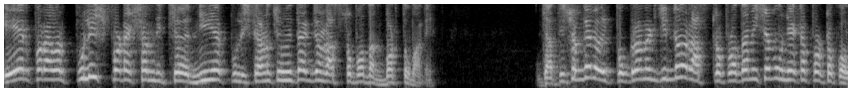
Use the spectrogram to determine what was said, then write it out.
এরপর আবার পুলিশ প্রোটেকশন দিচ্ছে নিউ ইয়র্ক পুলিশ, কারণ হচ্ছে উনি তো একজন রাষ্ট্রপ্রধান বর্তমানে। জাতিসংঘের ওই প্রোগ্রামের জন্য রাষ্ট্রপ্রধান হিসেবে উনি একটা প্রটোকল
